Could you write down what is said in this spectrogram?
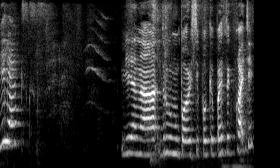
Віля. Віля на другому поверсі, поки песик в хаті.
